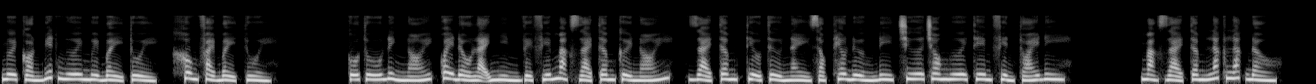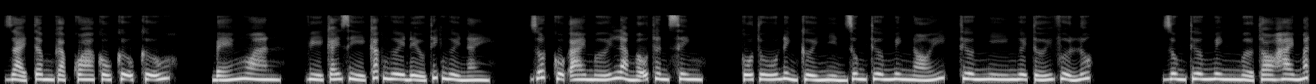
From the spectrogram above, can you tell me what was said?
Ngươi còn biết ngươi 17 tuổi, không phải 7 tuổi. Cố Tú Đình nói, quay đầu lại nhìn về phía Mạc Giải Tâm cười nói, Giải Tâm tiểu tử này dọc theo đường đi chưa cho ngươi thêm phiền toái đi. Mạc Giải Tâm lắc lắc đầu. Giải Tâm gặp qua cố cữu cữu. Bé ngoan, vì cái gì các ngươi đều thích người này. Rốt cuộc ai mới là mẫu thân sinh. Cố Tú Đình cười nhìn Dung Thương Minh nói, Thương Nhi ngươi tới vừa lúc. Dung Thương Minh mở to hai mắt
